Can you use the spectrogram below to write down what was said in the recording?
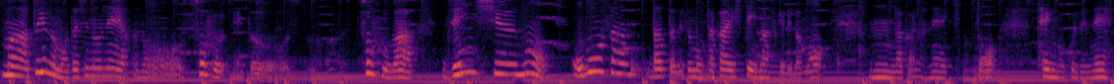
まあ、というのも私のねあの祖父、えっと、祖父は禅宗のお坊さんだったんです。もう他界していますけれども、うん、だからねきっと天国でね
